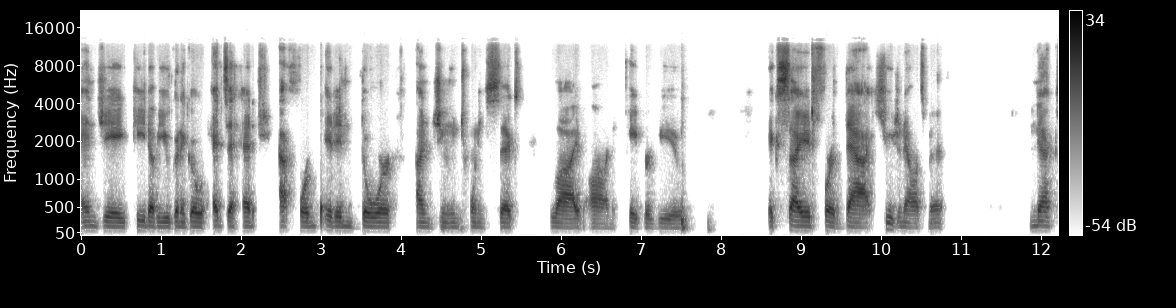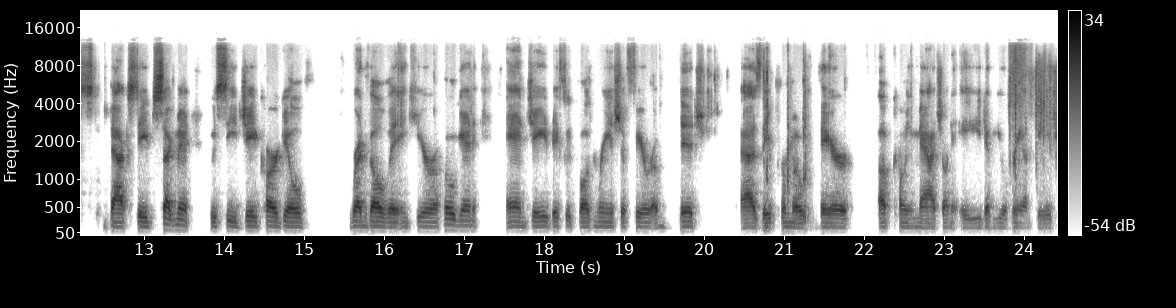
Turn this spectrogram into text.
NJPW going to go head to head at Forbidden Door on June 26th, live on pay per view. Excited for that huge announcement. Next backstage segment, we see Jade Cargill, Red Velvet, and Kiera Hogan. And Jade basically calls Marina Shafir a bitch as they promote their upcoming match on AEW Rampage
